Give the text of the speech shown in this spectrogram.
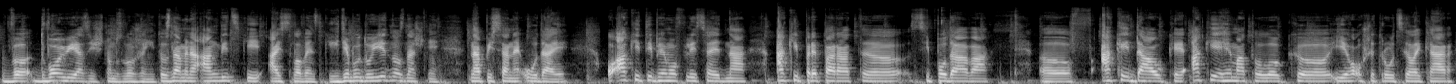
v dvojjazyčnom zložení. To znamená anglicky aj slovenský, kde budú jednoznačne napísané údaje. O aký typ hemofílie sa jedná, aký preparát e, si podáva, e, v akej dávke, aký je hematolog, e, jeho ošetrujúci lekár, e,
